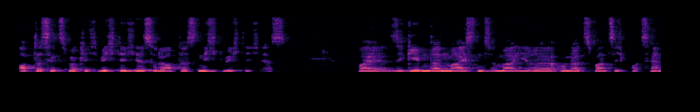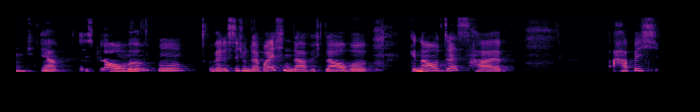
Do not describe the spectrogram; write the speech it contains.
ob das jetzt wirklich wichtig ist oder ob das nicht wichtig ist. Weil sie geben dann meistens immer ihre 120 Prozent. Ja, ich glaube, Und, hm, wenn ich dich unterbrechen darf, ich glaube, genau deshalb habe ich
